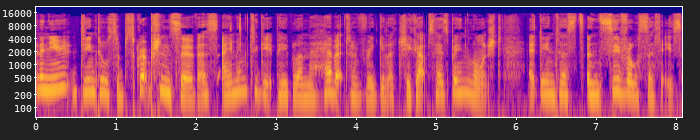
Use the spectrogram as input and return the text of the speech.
And a new dental subscription service aiming to get people in the habit of regular checkups has been launched at dentists in several cities.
